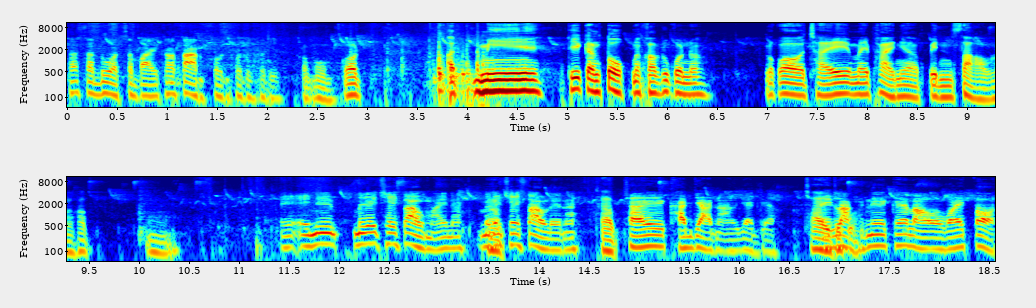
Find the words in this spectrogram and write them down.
ถ้าสะดวกสบายก็สามคนพอดีพอดี ครับผมก็อาจมีที่กันตกนะครับทุกคนนะ แล้วก็ใช้ไม้ไผ่เนี่ยเป็นเสานะครับอืม ไอ้ไอ้นี่ไม่ได้ใช้เสาไม้นะ ไม่ได้ใช้เสาเลยนะ ครับ ใช้คันยานเอาอย่างเดียวใช่ไอ้ทุหกลักคน นี่แค่เราเอาไว้ตอด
